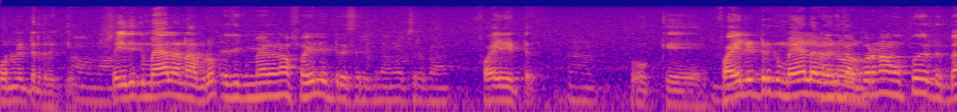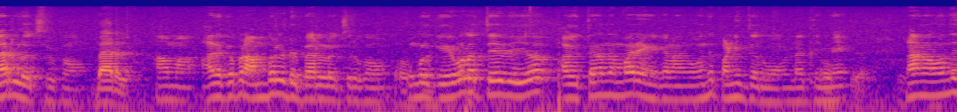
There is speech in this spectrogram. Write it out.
ஒரு லிட்டர் இருக்குது. ஸோ இதுக்கு மேலேனா ப்ரோ இதுக்கு மேலேனா ஃபைவ் லிட்டர்ஸ் இருக்குது நாங்கள் வச்சுருக்கோம். ஃபைவ் லிட்டர் ஓகே ஃபைவ் லிட்டருக்கு மேலே வேணும். அதுக்கப்புறம்னா முப்பது லிட்டர் பேரல் வச்சுருக்கோம். பேரல் ஆமாம் அதுக்கப்புறம் ஐம்பது லிட்டர் பேரல் வச்சுருக்கோம். உங்களுக்கு எவ்வளோ தேவையோ அதுக்கு தகுந்த மாதிரி எங்களுக்கு நாங்கள் வந்து பண்ணி தருவோம் எல்லாத்தையுமே. நாங்கள் வந்து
